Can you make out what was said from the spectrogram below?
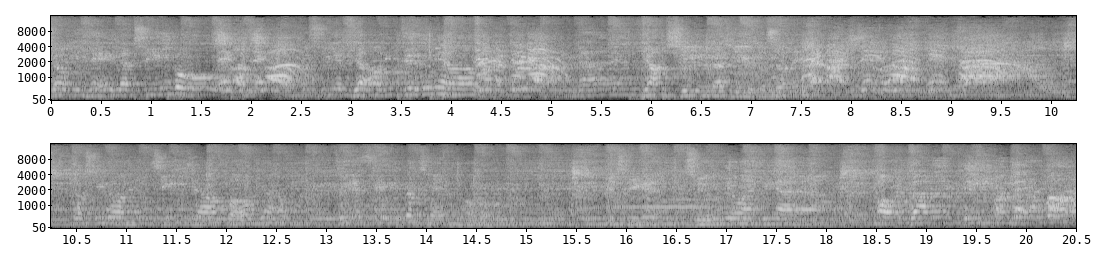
저기 해가 지고 도시의 별이 뜨면 나는 변신하지고서는 덕시로는 찢어버려 드레스도 채워 규칙은 중요하지 않아 오늘 밤은 네 맘대로 놀아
